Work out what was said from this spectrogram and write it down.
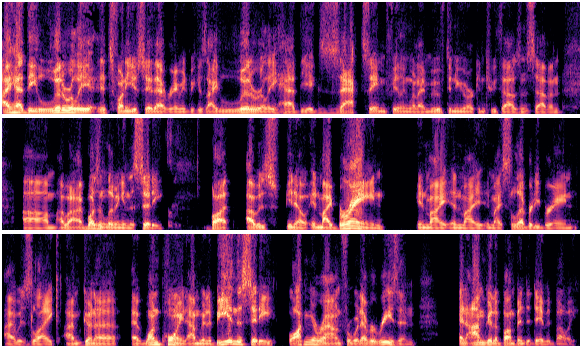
I I had the literally. It's funny you say that, Raymond, because I literally had the exact same feeling when I moved to New York in 2007. Um, I, I wasn't living in the city, but I was, you know, in my brain, in my in my in my celebrity brain, I was like, I'm gonna at one point, I'm gonna be in the city, walking around for whatever reason, and I'm gonna bump into David Bowie.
